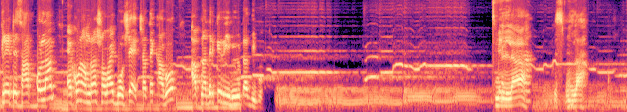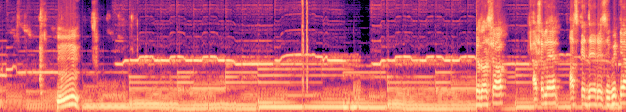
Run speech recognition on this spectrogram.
প্লেটে সার্ভ করলাম। এখন আমরা সবাই বসে একসাথে খাব, আপনাদেরকে রিভিউটা দিব। বিসমিল্লাহ বিসমিল্লাহ। হুম। দর্শক, আসলে আজকে যে রেসিপিটা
